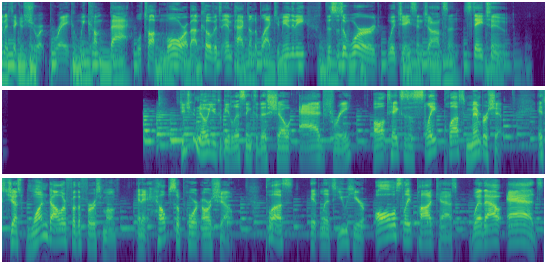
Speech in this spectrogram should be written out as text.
going to take a short break. When we come back, we'll talk more about COVID's impact on the black community. This is a word with Jason Johnson. Stay tuned. Did you know you could be listening to this show ad free? All it takes is a Slate Plus membership. It's just $1 for the first month, and it helps support our show. Plus, it lets you hear all Slate podcasts without ads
